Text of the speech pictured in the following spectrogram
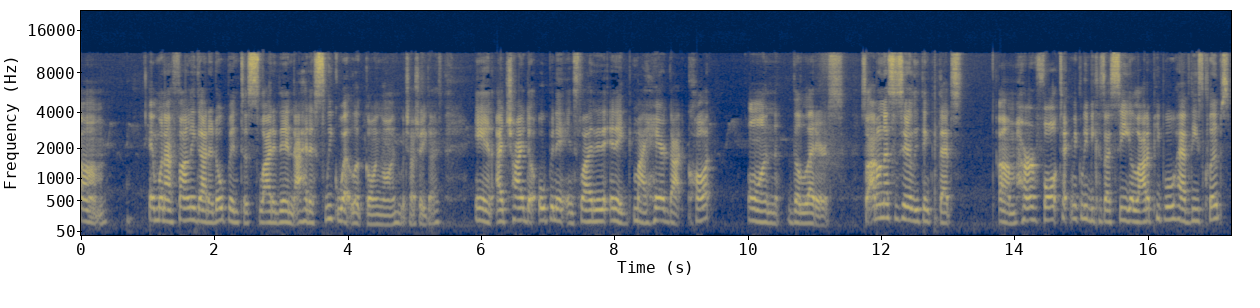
Um, and when I finally got it open to slide it in, I had a sleek wet look going on, which I'll show you guys. And I tried to open it and slide it in, and it, my hair got caught on the letters. So I don't necessarily think that that's um, her fault technically because I see a lot of people have these clips.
